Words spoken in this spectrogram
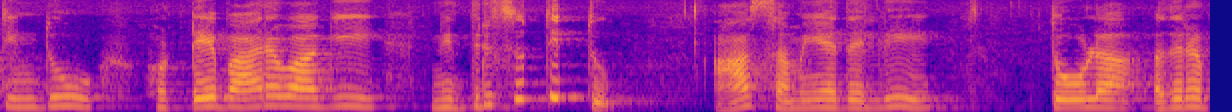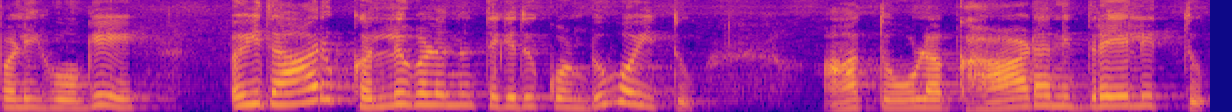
ತಿಂದು ಹೊಟ್ಟೆ ಭಾರವಾಗಿ ನಿದ್ರಿಸುತ್ತಿತ್ತು. ಆ ಸಮಯದಲ್ಲಿ ತೋಳ ಅದರ ಬಳಿ ಹೋಗಿ ಐದಾರು ಕಲ್ಲುಗಳನ್ನು ತೆಗೆದುಕೊಂಡು ಹೋಯಿತು. ಆ ತೋಳ ಗಾಢ ನಿದ್ರೆಯಲ್ಲಿತ್ತು.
